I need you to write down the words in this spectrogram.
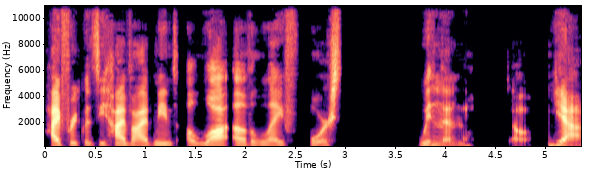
high frequency, high vibe means a lot of life force within. Mm. So, yeah.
